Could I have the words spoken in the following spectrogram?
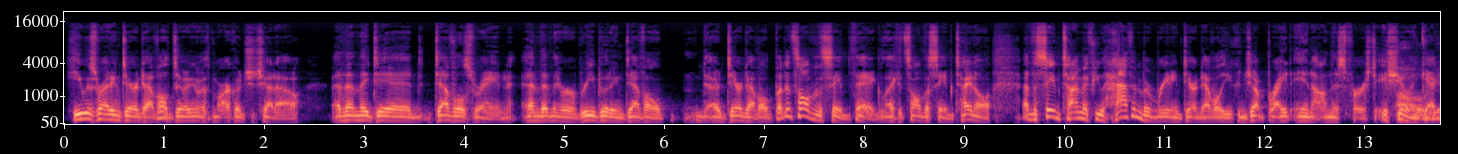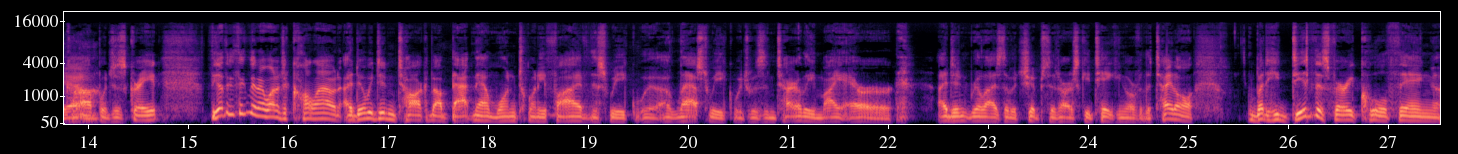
he was writing Daredevil, doing it with Marco Checchetto, and then they did Devil's Reign, and then they were rebooting Devil uh, Daredevil, but it's all the same thing. Like it's all the same title. At the same time, if you haven't been reading Daredevil, you can jump right in on this first issue oh, and get yeah. caught up, which is great. The other thing that I wanted to call out, I know we didn't talk about Batman 125 this week, uh, last week, which was entirely my error. I didn't realize that with Chip Zdarsky taking over the title, but he did this very cool thing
